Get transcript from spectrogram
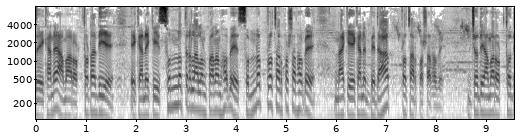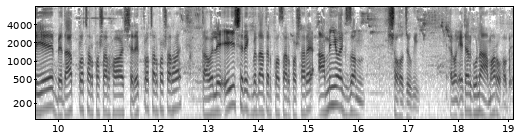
যে এখানে আমার অর্থটা দিয়ে এখানে কি সুন্নতের লালন পালন হবে, সুন্নত প্রচার প্রসার হবে, নাকি এখানে বেদাত প্রচার প্রসার হবে? যদি আমার অর্থ দিয়ে বেদাত প্রচার প্রসার হয়, সেরেক প্রচার প্রসার হয়, তাহলে এই সেরেক বেদাতের প্রচার প্রসারে আমিও একজন সহযোগী এবং এটার গুণা আমারও হবে।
